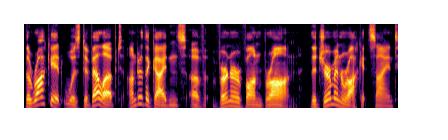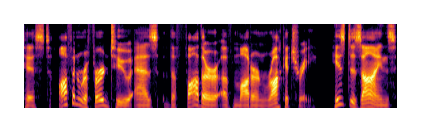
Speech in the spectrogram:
The rocket was developed under the guidance of Wernher von Braun, the German rocket scientist often referred to as the father of modern rocketry. His designs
